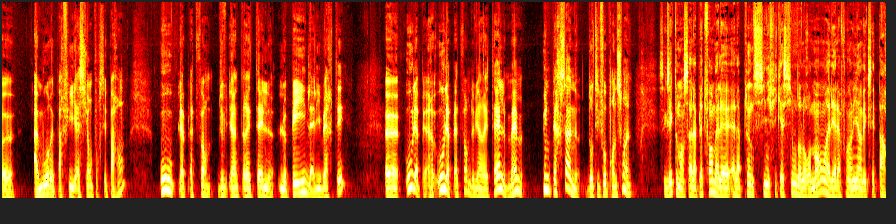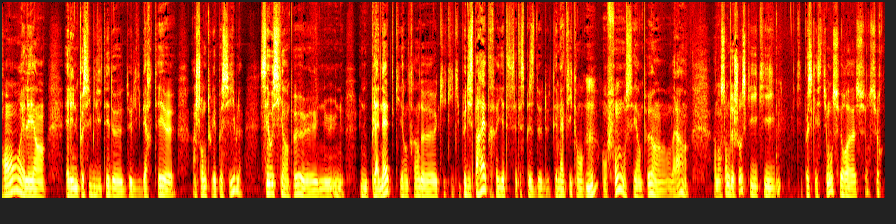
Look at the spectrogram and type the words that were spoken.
amour et par filiation pour ses parents? Où la plateforme deviendrait-elle le pays de la liberté euh, ou, la, la plateforme deviendrait-elle même une personne dont il faut prendre soin? C'est exactement ça. La plateforme, elle, a plein de significations dans le roman. Elle est à la fois un lien avec ses parents, elle est, un, elle est une possibilité de, liberté, euh, un champ de tous les possibles. C'est aussi un peu euh, une, planète qui est en train de, qui, peut disparaître. Il y a cette espèce de, thématique mmh. en, fond. C'est un peu un, voilà, un, ensemble de choses qui, qui, posent question sur, euh, sur, sur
